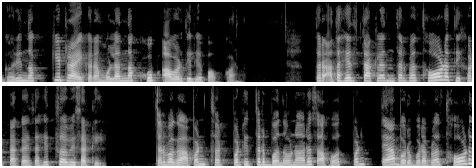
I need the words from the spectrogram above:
घरी नक्की ट्राय करा. मुलांना खूप आवडतील हे पॉपकॉर्न तर आता हेच टाकल्यानंतर आपल्याला थोडं तिखट टाकायचं आहे चवीसाठी. तर बघा आपण चटपटीत तर बनवणारच आहोत पण त्याबरोबर आपल्याला थोडं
